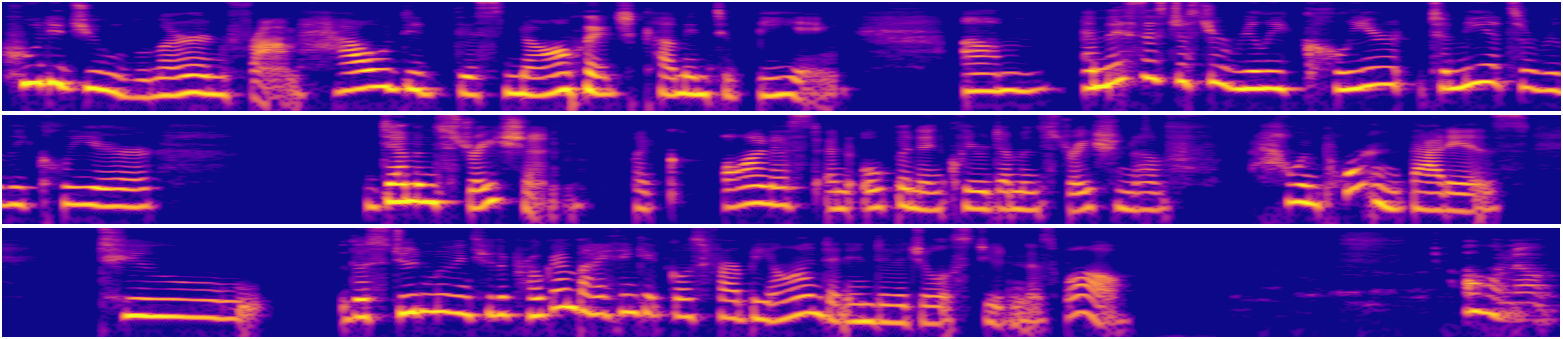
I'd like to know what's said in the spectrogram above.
who did you learn from? How did this knowledge come into being um, and this is just a really clear, to me, it's a really clear demonstration, like honest and open and clear demonstration of how important that is to the student moving through the program. But I think it goes far beyond an individual student as well. Oh no,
